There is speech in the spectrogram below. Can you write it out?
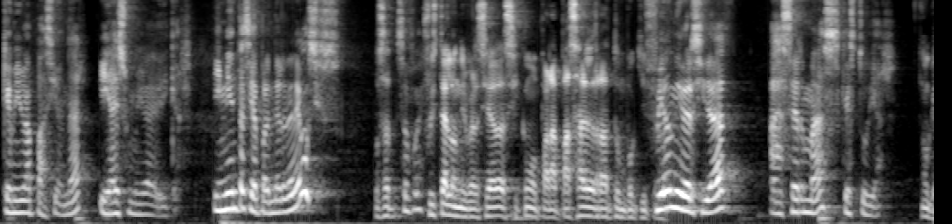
que me iba a apasionar y a eso me iba a dedicar. Y mientras y aprender de negocios. O sea, Eso fue. fuiste a la universidad así como para pasar el rato un poquito. Fui a la universidad a hacer más que estudiar. Ok.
